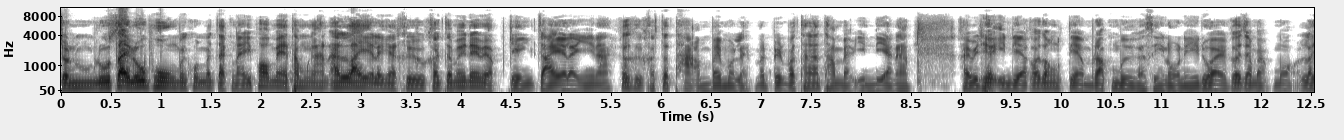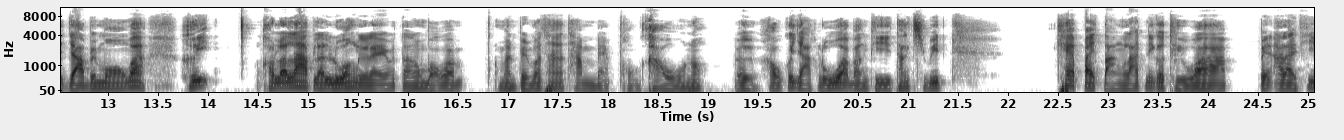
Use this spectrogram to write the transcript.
จนรู้ไส้รู้พุงเป็นคนมาจากไหน พ่อแม่ทำงานอะไรอะไรเงี้ยคือ เขาจะไม่ได้แบบเกรงใจอะไรอย่างนี้นะก็คือเขาจะถามไปหมดเลย มันเป็นวัฒนธรรมแบบอินเดียนะครับใครไปเที่ยวอินเดียก็ต้องเตรียมรับมือกับสิ่งเหล่านี้ด้วย ก็จะแบบมองอย่าไปมองว่าเฮ้ยเขาละลาบละล้วงหรืออะไรแต่ต้องบอกว่ามันเป็นวัฒนธรรมแบบของเขาเนาะ เออเขาก็อยากรู้อะบางทีทั้งชีวิต แค่ไปต่างรัฐนี่ก็ถือว่าเป็นอะไรที่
